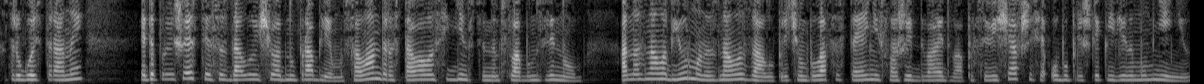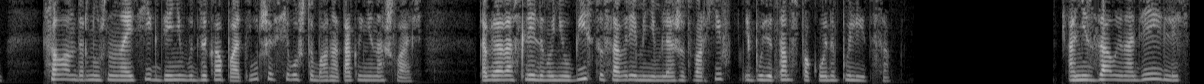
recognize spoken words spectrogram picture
С другой стороны, это происшествие создало еще одну проблему. Саландер оставалась единственным слабым звеном. Она знала Бьюрмана, знала залу, причем была в состоянии сложить два и два. Посовещавшись, оба пришли к единому мнению. Саландер нужно найти где-нибудь закопать. Лучше всего, чтобы она так и не нашлась. Тогда расследование убийства со временем ляжет в архив и будет там спокойно пылиться. Они с залой надеялись,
